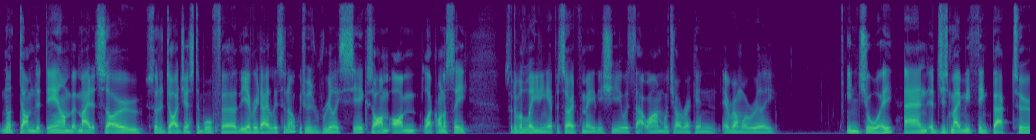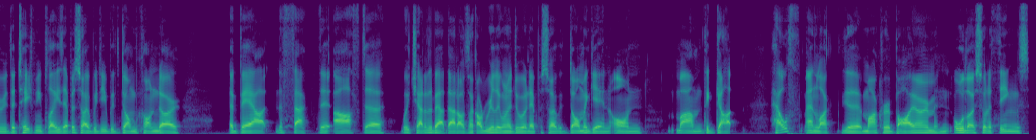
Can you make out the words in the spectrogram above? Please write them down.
not dumbed it down, but made it so sort of digestible for the everyday listener, which was really sick. So I'm I'm like honestly, sort of a leading episode for me this year was that one, which I reckon everyone will really enjoy. And it just made me think back to the Teach Me Please episode we did with Dom Condo about the fact that after we chatted about that, I was like, I really want to do an episode with Dom again on um, the gut health and like the microbiome and all those sort of things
